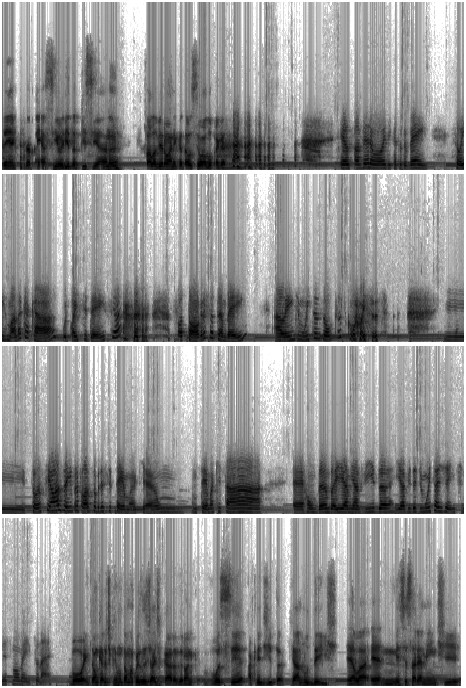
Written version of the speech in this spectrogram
Tem aqui também a senhorita pisciana. Fala, Verônica, dá o seu alô para galera. Eu sou a Verônica, tudo bem? Sou irmã da Cacá, por coincidência, fotógrafa também, além de muitas outras coisas. E estou ansiosa aí para falar sobre esse tema, que é um, um tema que está é, rondando aí a minha vida e a vida de muita gente nesse momento, né? Boa, então quero te perguntar uma coisa já de cara, Verônica. Você acredita que a nudez ela é necessariamente,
